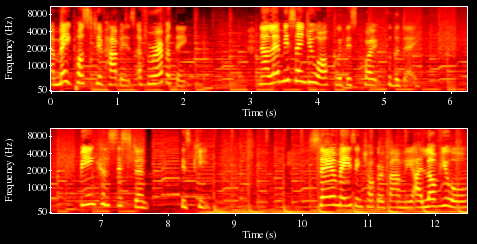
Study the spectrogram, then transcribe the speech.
and make positive habits a forever thing. Now, let me send you off with this quote for the day Being consistent is key. Stay amazing, CHXCO family. I love you all,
